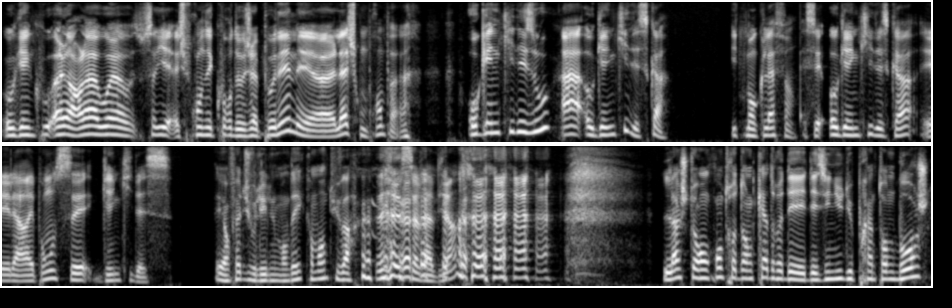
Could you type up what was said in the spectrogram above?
Ogenku. Alors là, ouais, ça y est, je prends des cours de japonais, mais euh, là, je comprends pas. Ogenki Dezu Ah, Ogenki deska. Il te manque la fin. C'est Ogenki deska et la réponse c'est Genki des. Et en fait, je voulais lui demander comment tu vas ça va bien. Là, je te rencontre dans le cadre des, des Inuits du printemps de Bourges.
